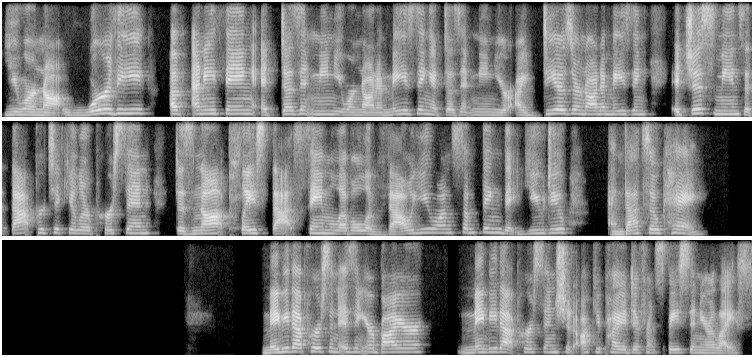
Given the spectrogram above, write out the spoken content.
you are not worthy of anything. It doesn't mean you are not amazing. It doesn't mean your ideas are not amazing. It just means that that particular person does not place that same level of value on something that you do. And that's okay. Maybe that person isn't your buyer. Maybe that person should occupy a different space in your life.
